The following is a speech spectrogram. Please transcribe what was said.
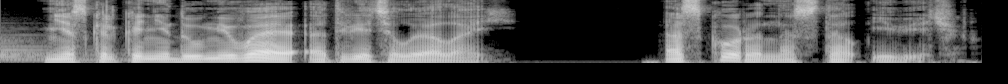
— несколько недоумевая, ответил Иолай. А скоро настал и вечер.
